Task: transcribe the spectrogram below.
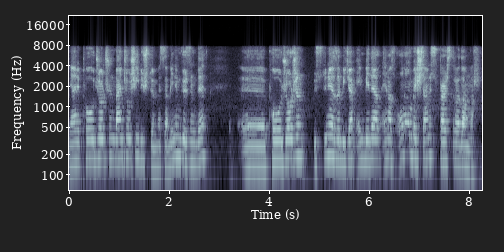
Yani Paul George'un bence o şeyi düştü. Mesela benim gözümde e, Paul George'un üstünü yazabileceğim NBA'de en az 10-15 tane süperstar adam var.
